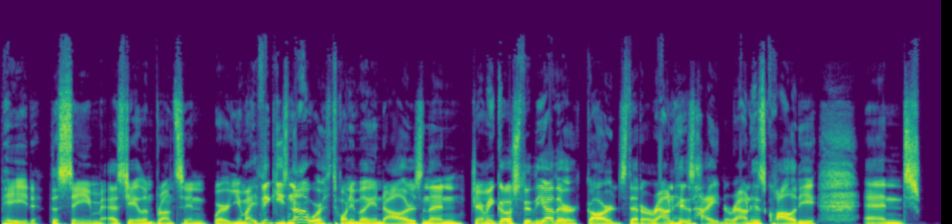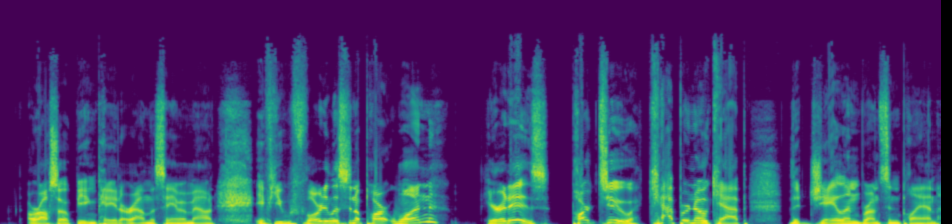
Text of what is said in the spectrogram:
paid the same as Jalen Brunson, where you might think he's not worth $20 million. And then Jeremy goes through the other guards that are around his height and around his quality and are also being paid around the same amount. If you've already listened to part one, here it is. Part two, cap or no cap, the Jalen Brunson plan.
